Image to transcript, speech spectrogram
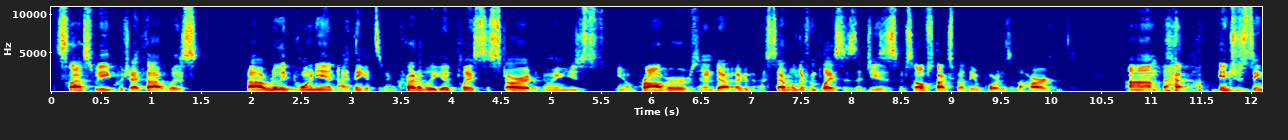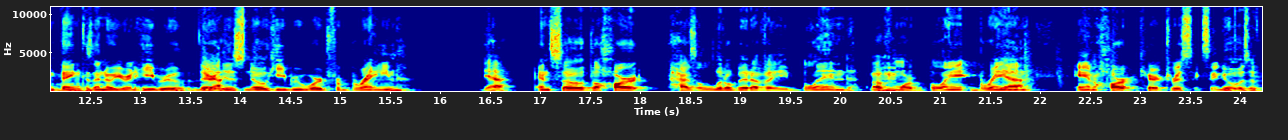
this last week which i thought was uh, really poignant. I think it's an incredibly good place to start. And we used, you know, Proverbs and uh, several different places that Jesus himself talks about the importance of the heart. Um, interesting thing, because I know you're in Hebrew, there is Yeah. no Hebrew word for brain. Yeah. And so the heart has a little bit of a blend of Mhm. more brain Yeah. And heart characteristics. They knew it was a,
